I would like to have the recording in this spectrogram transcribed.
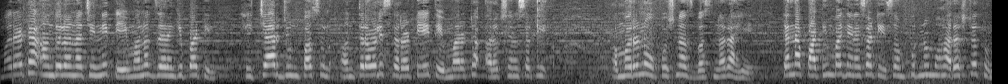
मराठा आंदोलनाचे नेते मनोज जरांगे पाटील हे चार जून पासून अंतरावली सराटी येथे मराठा आरक्षणासाठी अमरण उपोषणास बसणार आहे. त्यांना पाठिंबा देण्यासाठी संपूर्ण महाराष्ट्रातून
